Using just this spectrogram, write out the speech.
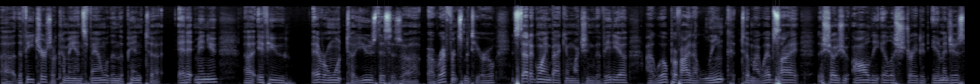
uh, the features or commands found within the Pinta edit menu. Uh, if you ever want to use this as a, a, reference material, instead of going back and watching the video, I will provide a link to my website that shows you all the illustrated images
